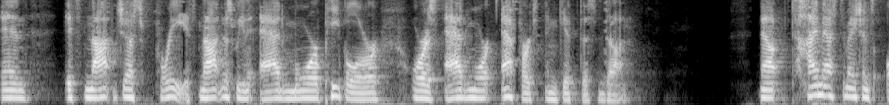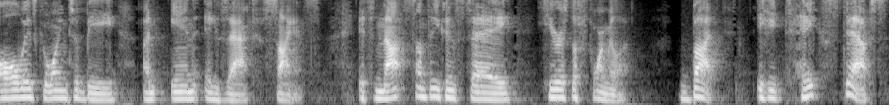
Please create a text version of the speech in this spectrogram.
And it's not just free. It's not just we can add more people or or is add more effort and get this done. Now, time estimation is always going to be an inexact science. It's not something you can say, here's the formula. But if you take steps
